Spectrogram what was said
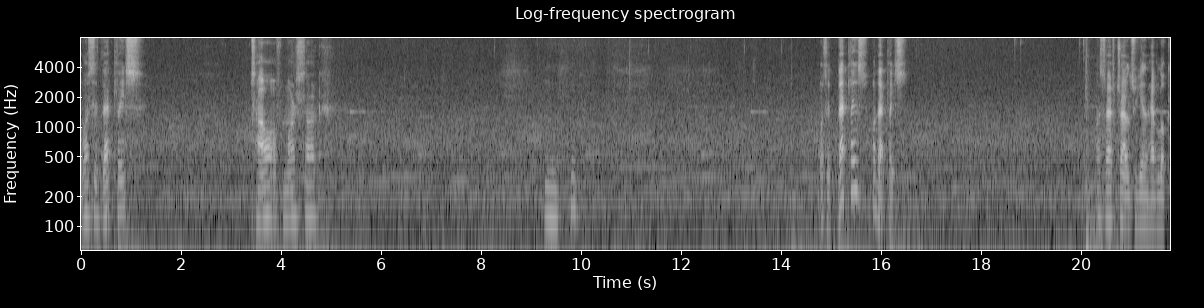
Was it that place? Tower of Mzark? Mm -hmm. Was it that place or that place? Let's have travel to here and have a look.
